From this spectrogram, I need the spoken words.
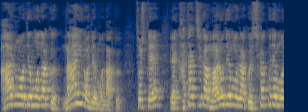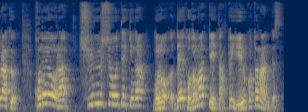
あるのでもなく、ないのでもなく、そして、形が丸でもなく四角でもなく、このような抽象的なもので留まっていたということなんです。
